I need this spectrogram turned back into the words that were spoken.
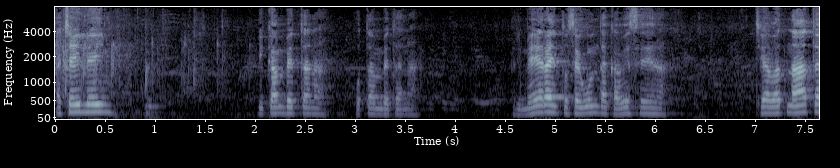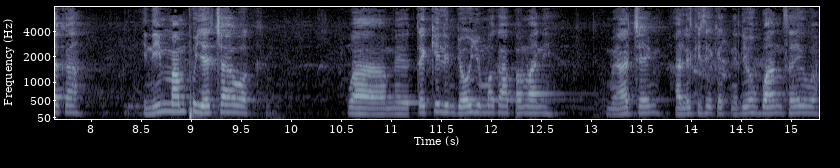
Achailei, Pican Betana, Potan Betana. Primera y tu segunda cabecera. Chiabat Nataka, Inim Mampu Yachawak, Wa me tekilim yo yumaga pamani, me achaim, Alekisi que tenía Juan Saiwa.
